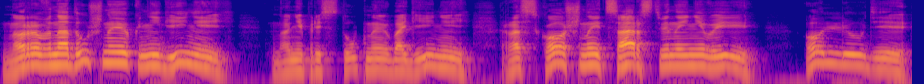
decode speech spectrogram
Но равнодушною княгиней, Но неприступною богиней, Роскошной царственной Невы, о, люди,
